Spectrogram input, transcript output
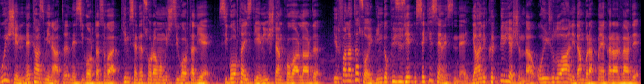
Bu işin ne tazminatı ne sigortası var. Kimse de soramamış sigorta diye. Sigorta isteyeni işten kovarlardı. İrfan Atasoy 1978 senesinde yani 41 yaşında oyunculuğu aniden bırakmaya karar verdi.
